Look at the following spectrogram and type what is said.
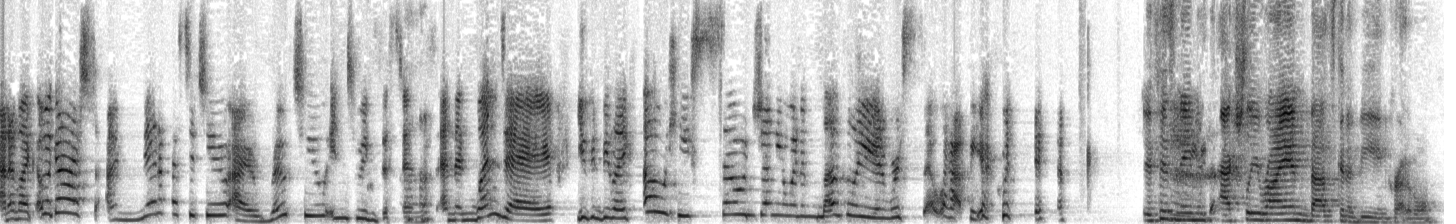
and I'm like, oh my gosh, I manifested you. I wrote you into existence. and then one day you can be like, oh, he's so genuine and lovely. And we're so happy with him. If his name is actually Ryan, that's going to be incredible.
